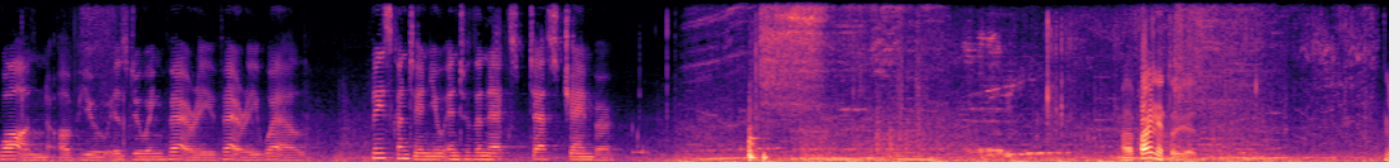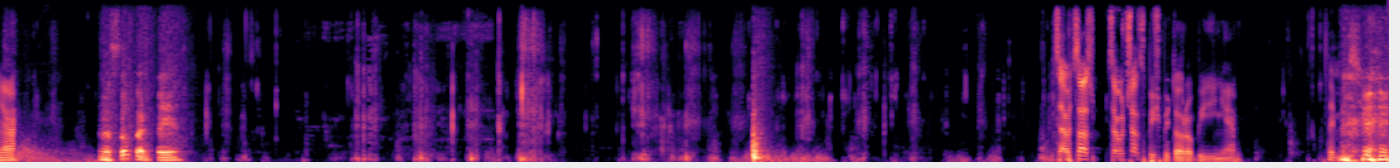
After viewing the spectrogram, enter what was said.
one of you is doing very, very well. Please continue into the next test chamber. Ale fajne to jest. Nie? No super to jest. Cały czas, cały czas byśmy to robili, nie? Te misje.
